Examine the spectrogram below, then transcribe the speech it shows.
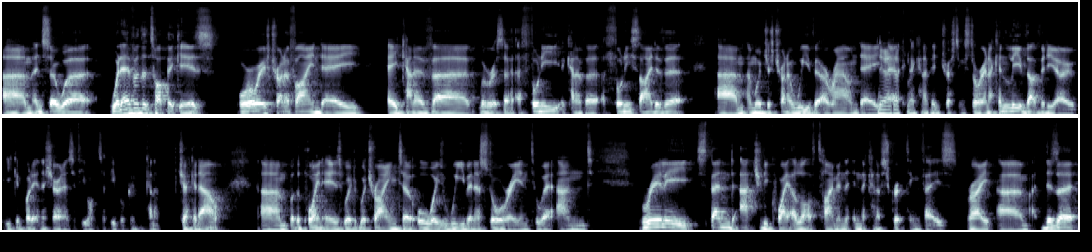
Um, and so, we're whatever the topic is, we're always trying to find a a kind of uh, whether it's a, a funny a kind of a, a funny side of it um, and we're just trying to weave it around a, yeah, a, a, kind of interesting story. And I can leave that video. You can put it in the show notes if you want, so people can kind of check it out. Um, but the point is, we're we're trying to always weave in a story into it and really spend actually quite a lot of time in the, in the kind of scripting phase. Right? Um, there's a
